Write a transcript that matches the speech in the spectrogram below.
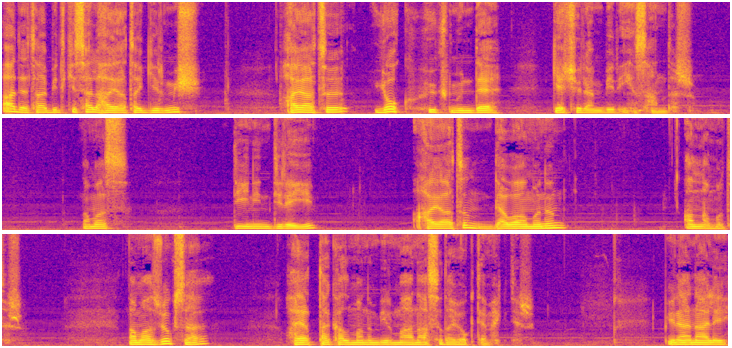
adeta bitkisel hayata girmiş, hayatı yok hükmünde geçiren bir insandır. Namaz dinin direği, hayatın devamının anlamıdır. Namaz yoksa hayatta kalmanın bir manası da yok demektir. Binaenaleyh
